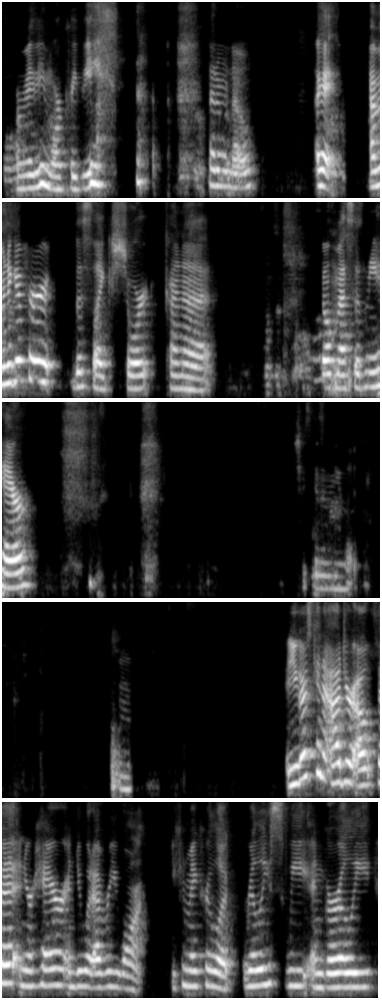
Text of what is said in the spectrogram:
or maybe more creepy. I don't know. Okay, I'm to give her this like short kind of don't mess with me hair. She's gonna be like. Mm. And you guys can add your outfit and your hair and do whatever you want. You can make her look really sweet and girly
